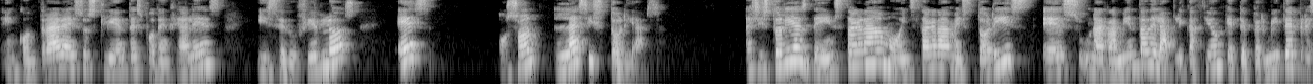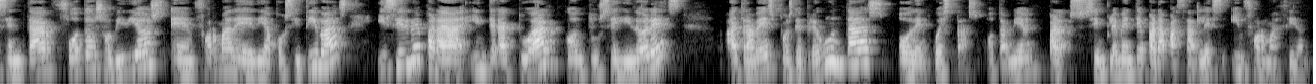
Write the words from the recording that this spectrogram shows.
encontrar a esos clientes potenciales y seducirlos es o son las historias. Las historias de Instagram o Instagram Stories es una herramienta de la aplicación que te permite presentar fotos o vídeos en forma de diapositivas y sirve para interactuar con tus seguidores a través pues, de preguntas o de encuestas o también para, simplemente para pasarles información.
